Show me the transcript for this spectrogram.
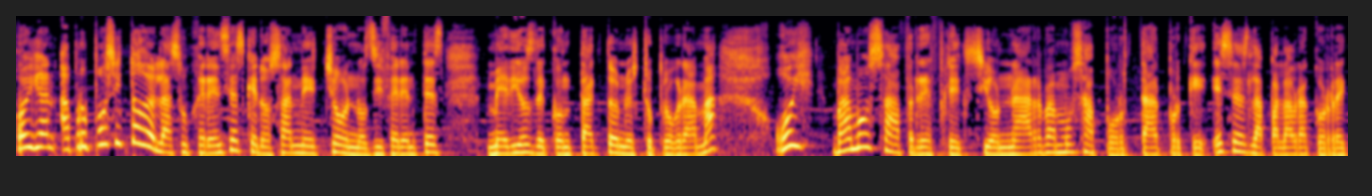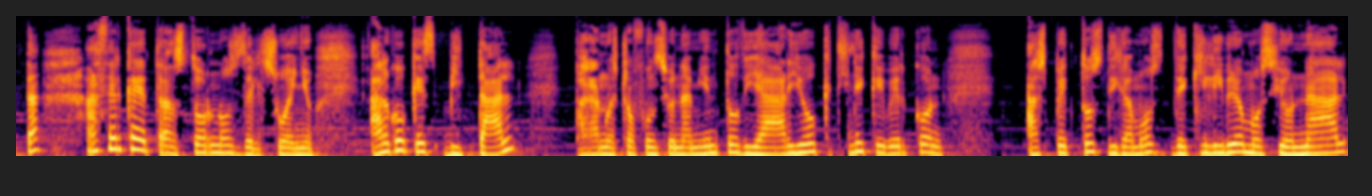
Oigan, a propósito de las sugerencias que nos han hecho en los diferentes medios de contacto en nuestro programa, hoy vamos a reflexionar, vamos a aportar, porque esa es la palabra correcta, acerca de trastornos del sueño, algo que es vital para nuestro funcionamiento diario, que tiene que ver con aspectos, digamos, de equilibrio emocional,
